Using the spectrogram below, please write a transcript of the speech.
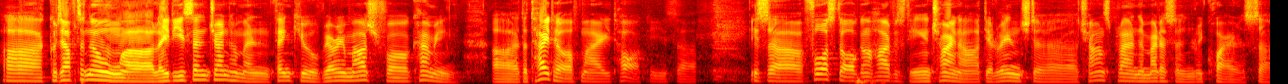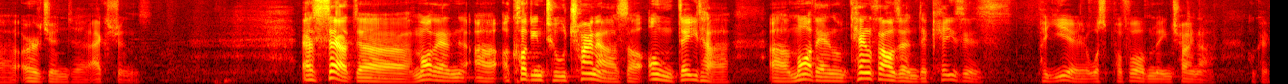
Uh, good afternoon, uh, ladies and gentlemen. Thank you very much for coming. Uh, the title of my talk is uh, is uh, forced organ harvesting in China. Deranged uh, transplant medicine requires urgent actions. As said, more than according to China's own data, more than 10,000 cases per year was performed in China. Okay.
